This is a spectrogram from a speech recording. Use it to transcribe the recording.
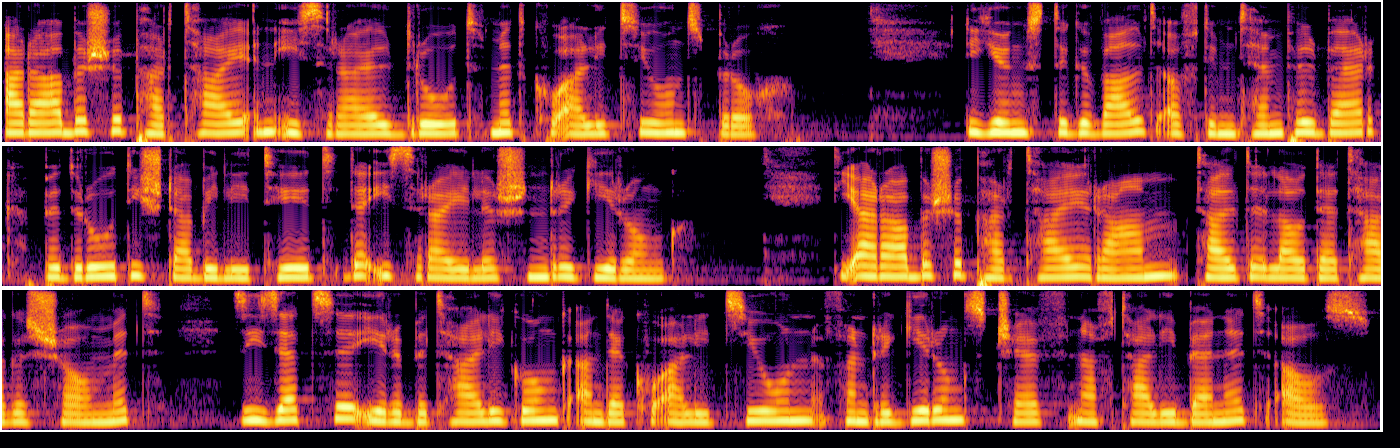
Arabische Partei in Israel droht mit Koalitionsbruch. Die jüngste Gewalt auf dem Tempelberg bedroht die Stabilität der israelischen Regierung. Die arabische Partei Ram teilte laut der Tagesschau mit, sie setze ihre Beteiligung an der Koalition von Regierungschef Naftali Bennett aus.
